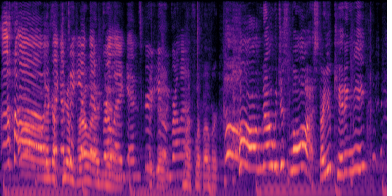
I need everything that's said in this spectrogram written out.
Oh, oh they it's like I'm taking out the umbrella again. again. Screw Okay, you, I'm gonna flip over. oh no, we just lost. Are you kidding me?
